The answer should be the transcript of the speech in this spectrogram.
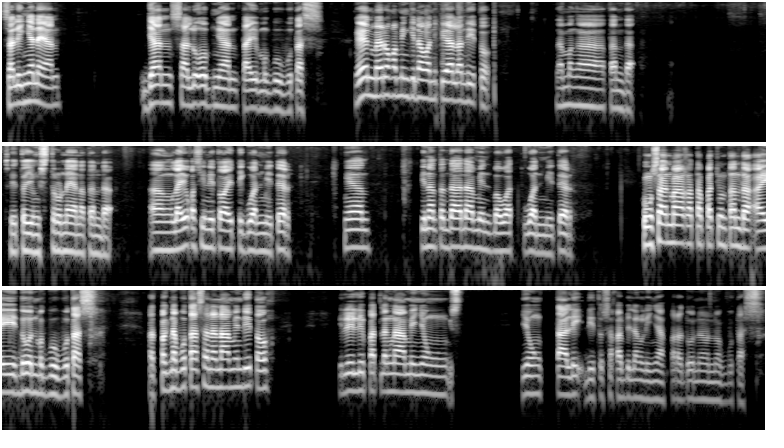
sa linya na yan dyan sa loob niyan tayo magbubutas. Ngayon meron kaming ginawa ni Kuya Alan dito na mga tanda So ito yung straw na yan natanda. Ang layo kasi nito ay tig 1 meter. Ngayon, pinantandaan namin bawat 1 meter. Kung saan makakatapat yung tanda ay doon magbubutas. At pag nabutasan na namin dito, ililipat lang namin yung yung tali dito sa kabilang linya para doon naman magbutas.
